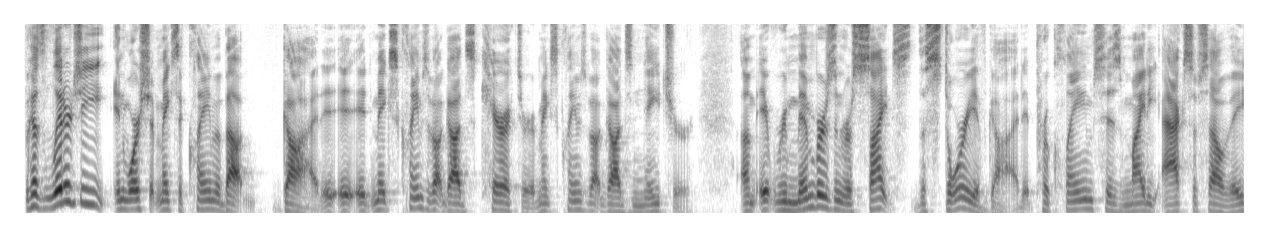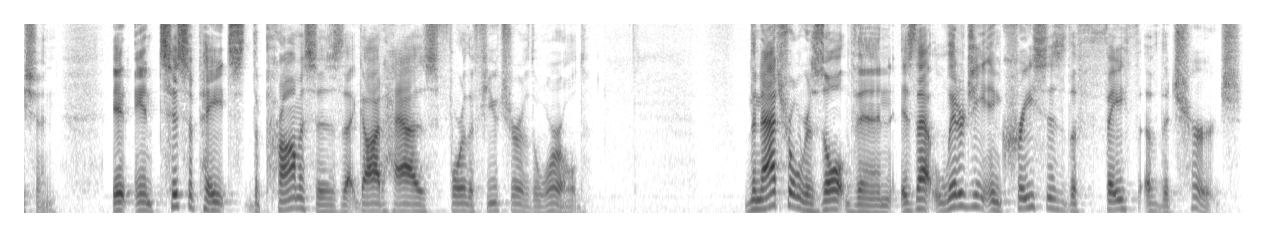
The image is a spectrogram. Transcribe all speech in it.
Because liturgy in worship makes a claim about God. It, it, it makes claims about God's character. It makes claims about God's nature. Um, it remembers and recites the story of God. It proclaims his mighty acts of salvation. It anticipates the promises that God has for the future of the world. The natural result then is that liturgy increases the faith of the church.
